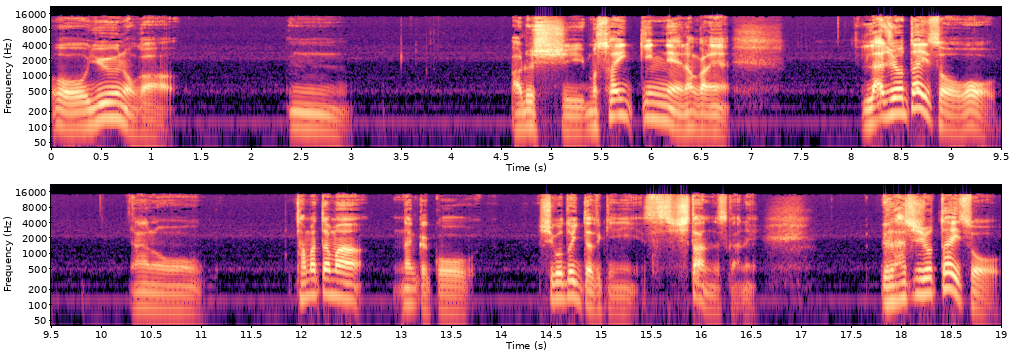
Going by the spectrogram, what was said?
おいうのが、うん、あるし、もう最近ね、なんかね、ラジオ体操を、あのたまたま、なんかこう、仕事行った時にしたんですかね。ラジオ体操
